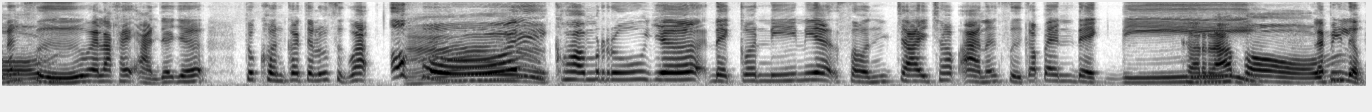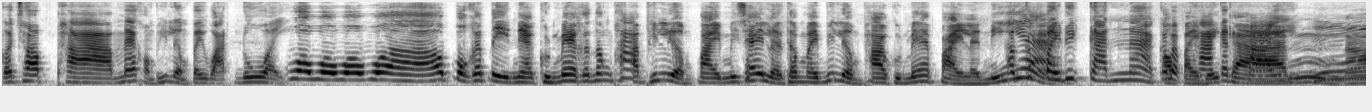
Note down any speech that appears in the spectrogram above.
มหนังสือเวลาใครอ่านเยอะๆ ทุกคนก็จะรู้สึกว่า โอ้โหอ่าความรู้เยอะเด็กคนนี้เนี่ยสนใจชอบอ่านหนังสือก็เป็นเด็กดีครับผมและพี่เหลือมก็ชอบพาแม่ของพี่เหลือมไปวัดด้วยว้าวว้าวว้าวว้าวปกติเนี่ยคุณแม่ก็ต้องพาพี่เหลือมไปไม่ใช่เหรอทำไมพี่เหลือมพาคุณแม่ไปล่ะเนี่เอายก็ไปด้วยกันน่ะก็แบบเอาไปพาด้วยกันกัไปนอืมอ๋อ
